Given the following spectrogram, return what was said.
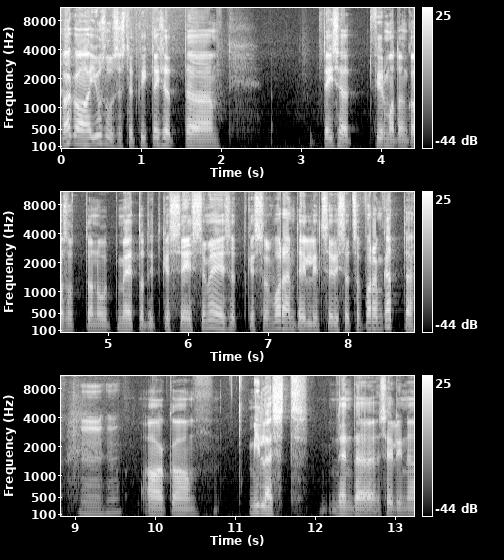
väga ei usu, sest et kõik teised, teised firmad on kasutanud meetodit, kes ees see mees, et kes on varem tellinud, see lihtsalt saab varem kätte Mm -hmm. aga millest nende selline,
